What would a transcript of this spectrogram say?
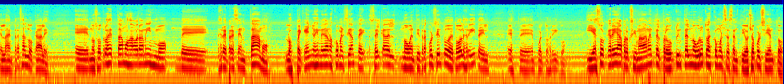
en las empresas locales. Eh, nosotros estamos ahora mismo de representamos los pequeños y medianos comerciantes cerca del 93% de todo el retail este, en Puerto Rico. Y eso crea aproximadamente el Producto Interno Bruto es como el 68%,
